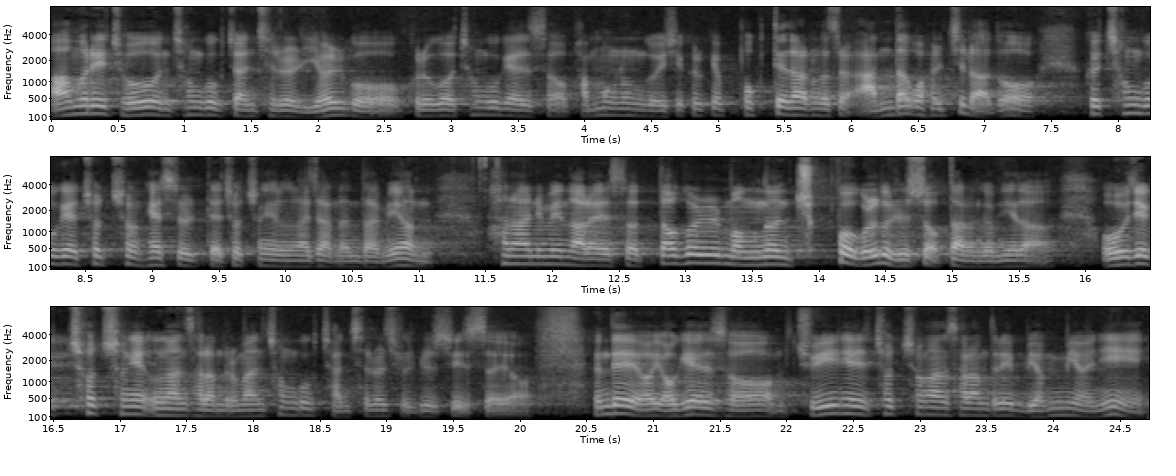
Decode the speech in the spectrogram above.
아무리 좋은 천국 잔치를 열고 그리고 천국에서 밥 먹는 것이 그렇게 복되다는 것을 안다고 할지라도 그 천국에 초청했을 때 초청에 응하지 않는다면 하나님의 나라에서 떡을 먹는 축복을 누릴 수 없다는 겁니다. 오직 초청에 응한 사람들만 천국 잔치를 즐길 수 있어요. 근데요, 여기에서 주인이 초청한 사람들의 면면이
